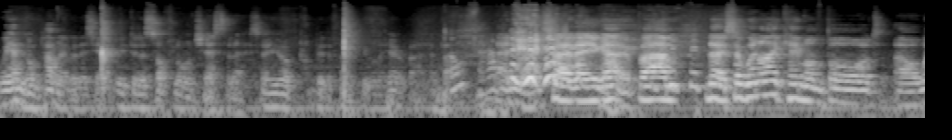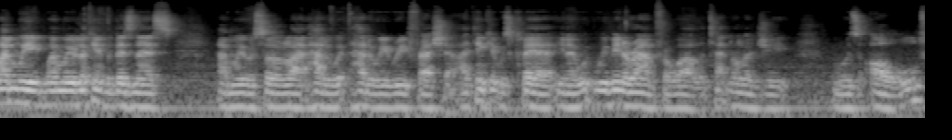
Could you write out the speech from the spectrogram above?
we haven't gone public with this yet. We did a soft launch yesterday, so you're probably the first people to hear about it. But Oh, fab. anyway, so there you go. But um, no, so when I came on board, or when we when we were looking at the business, and we were sort of like, how do we how do we refresh it? I think it was clear. You know, we- we've been around for a while. The technology was old,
